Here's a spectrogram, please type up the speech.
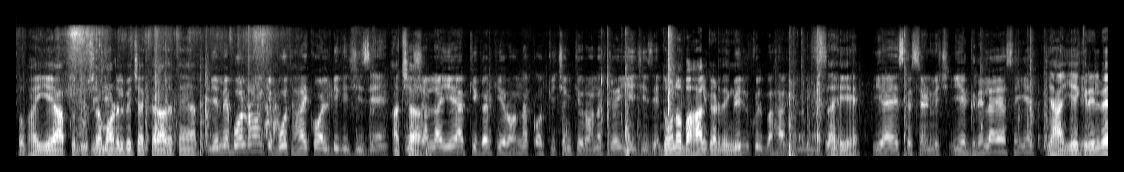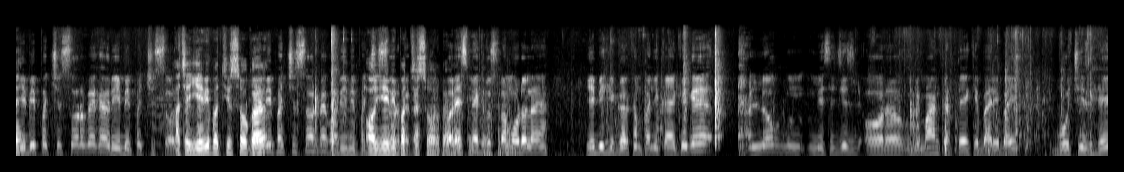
तो भाई ये आपको दूसरा मॉडल भी चेक करा देते हैं यार। ये मैं बोल रहा हूँ कि बहुत हाई क्वालिटी की चीज़ें हैं। अच्छा। इंशाल्लाह ये आपके घर की रौनक और किचन की रौनक जो है ये चीज़ें दोनों बहाल कर देंगे। बिल्कुल बाहर करेंगे सही है। ये है इसका सैंडविच ये ग्रिल आया सही है। यहाँ ये ग्रिल ये है। भी पच्चीस सौ रुपए का और ये भी पच्चीस सौ अच्छा ये भी पच्चीस सौ का ये भी पच्चीस सौ रुपए का और ये भी ये 2500 2500 रुपए और इसमें एक दूसरा मॉडल है ये भी हिगर कंपनी का है क्योंकि लोग मैसेजेस और डिमांड करते हैं कि बारी भाई वो चीज़ है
